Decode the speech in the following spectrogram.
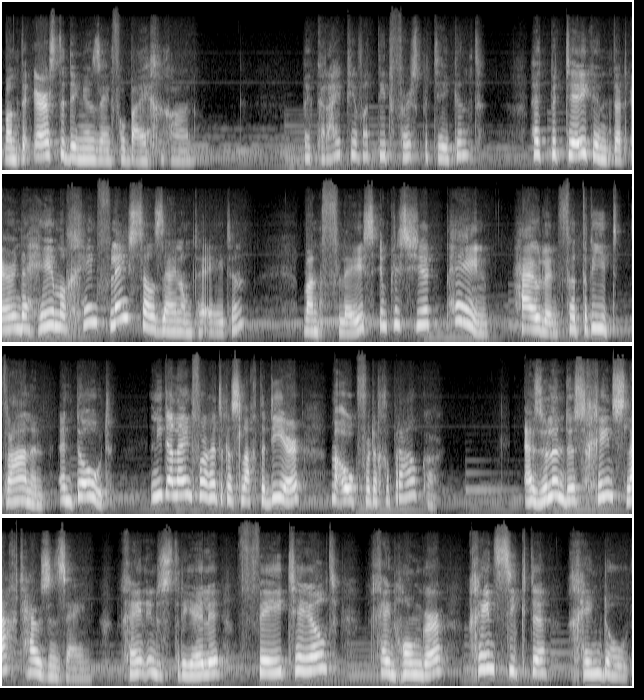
want de eerste dingen zijn voorbij gegaan. Begrijp je wat dit vers betekent? Het betekent dat er in de hemel geen vlees zal zijn om te eten, want vlees impliceert pijn, huilen, verdriet, tranen en dood. Niet alleen voor het geslachte dier, maar ook voor de gebruiker. Er zullen dus geen slachthuizen zijn, geen industriële veeteelt, geen honger, geen ziekte, geen dood.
